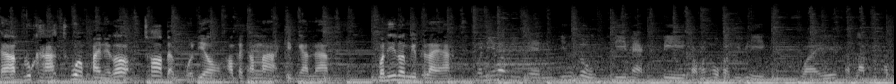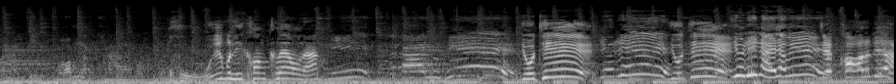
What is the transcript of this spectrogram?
นะครับลูกค้าทั่วไปเนี่ยก็ชอบแบบหัวเดียวเอาไปทำมาหากินกันนะครับ วันนี้เรามีเป็นอะไรฮะ วันนี้เรามีเป็นยูซูดีแม็กปี 2006กับพี่พีไว้สำหรับทำอาหารกินพร้อมหลังคาครับผมโอ้โหวันนี้คล่องแคล่วนะ นี่ราคาอยู่ที่ อยู่ที่ อยู่ที่ อยู่ที่ อยู่ที่ไหนล่ะพี่ เจ็บคอแล้วเนี่ย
